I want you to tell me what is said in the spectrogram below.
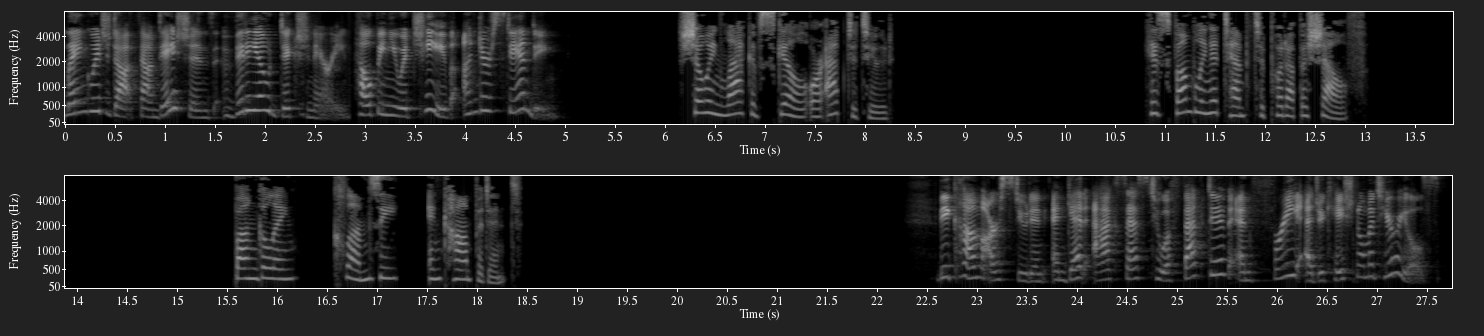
Language.Foundation's Video Dictionary, helping you achieve understanding. Showing lack of skill or aptitude. His fumbling attempt to put up a shelf. Bungling, clumsy, incompetent. Become our student and get access to effective and free educational materials.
